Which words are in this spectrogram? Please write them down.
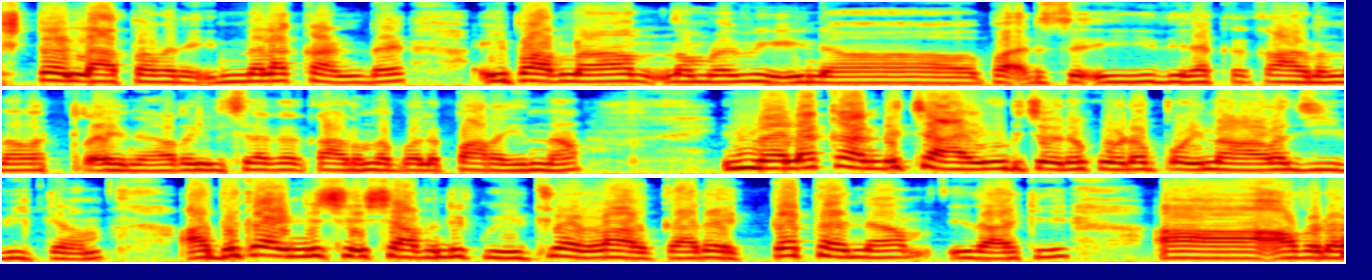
ഇഷ്ടമില്ലാത്തവന് ഇന്നലെ കണ്ട് ഈ പറഞ്ഞ നമ്മൾ ഇതിലൊക്കെ കാണുന്ന റീൽസിലൊക്കെ കാണുന്ന പോലെ പറയുന്ന ഇന്നലെ കണ്ട് ചായ കുടിച്ചവനെ കൂടെ പോയി നാളെ ജീവിക്കണം. അത് കഴിഞ്ഞ ശേഷം അവന്റെ വീട്ടിലുള്ള ആൾക്കാരെയൊക്കെ തന്നെ ഇതാക്കി അവിടെ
